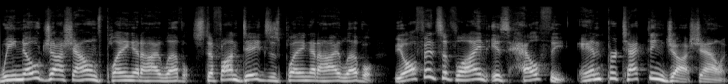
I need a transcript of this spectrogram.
we know Josh Allen's playing at a high level. Stefon Diggs is playing at a high level. The offensive line is healthy and protecting Josh Allen.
